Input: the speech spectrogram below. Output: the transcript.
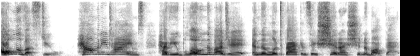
All of us do. How many times have you blown the budget and then looked back and say, shit, I shouldn't have bought that?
